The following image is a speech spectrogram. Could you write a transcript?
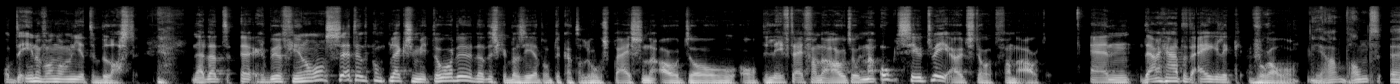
op de een of andere manier te belasten. Ja. Nou, dat uh, gebeurt via een ontzettend complexe methode. Dat is gebaseerd op de catalogusprijs van de auto, op de leeftijd van de auto, maar ook de CO2-uitstoot van de auto. En daar gaat het eigenlijk vooral om. Ja, want uh,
